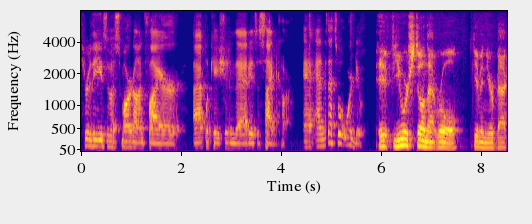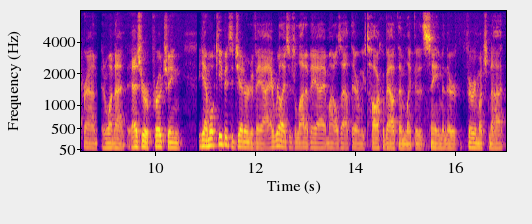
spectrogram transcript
through the use of a SMART on FHIR application that is a sidecar. And, that's what we're doing. If you were still in that role given your background and whatnot as you're approaching Again, we'll keep it to generative AI. I realize there's a lot of AI models out there and we talk about them like they're the same and they're very much not.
